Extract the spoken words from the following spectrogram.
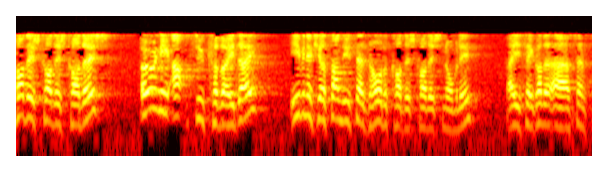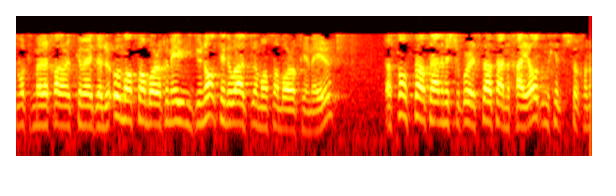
Kodesh, Kodesh, Kodesh, only up to Kavodo, even if you're somebody who says the whole of Kodesh, Kodesh normally. Uh, you say, God, uh, you do not say the words L'umar Baruch. That's not spelled out in the Mishnah it's spelled out in the Chayot, in the Shulchan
